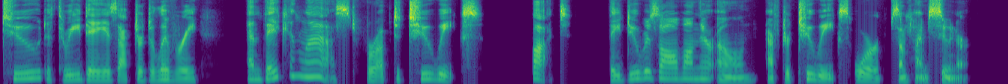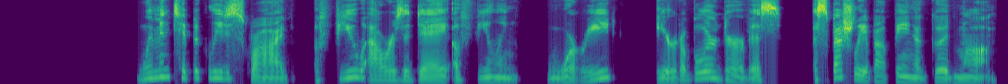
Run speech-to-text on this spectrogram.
two to three days after delivery, and they can last for up to two weeks, but they do resolve on their own after two weeks or sometimes sooner. Women typically describe a few hours a day of feeling worried, irritable, or nervous, especially about being a good mom.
